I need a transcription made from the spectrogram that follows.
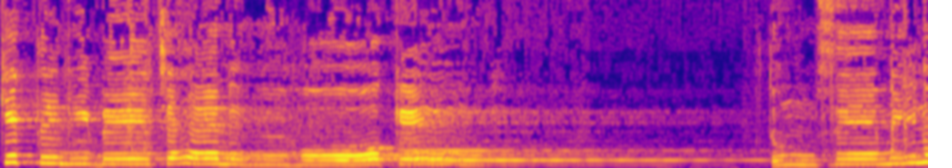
कितनी बेचैन हो के तुमसे मिली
